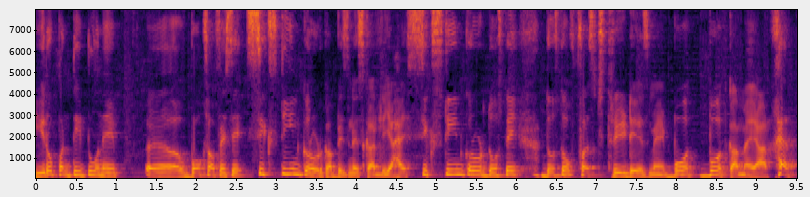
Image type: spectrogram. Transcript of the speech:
हीरो पंथी टू ने बॉक्स ऑफ़िस से 16 करोड़ का बिज़नेस कर लिया है। 16 करोड़ दोस्ते, दोस्तों फ़र्स्ट थ्री डेज़ में। बहुत बहुत कम है यार। खैर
